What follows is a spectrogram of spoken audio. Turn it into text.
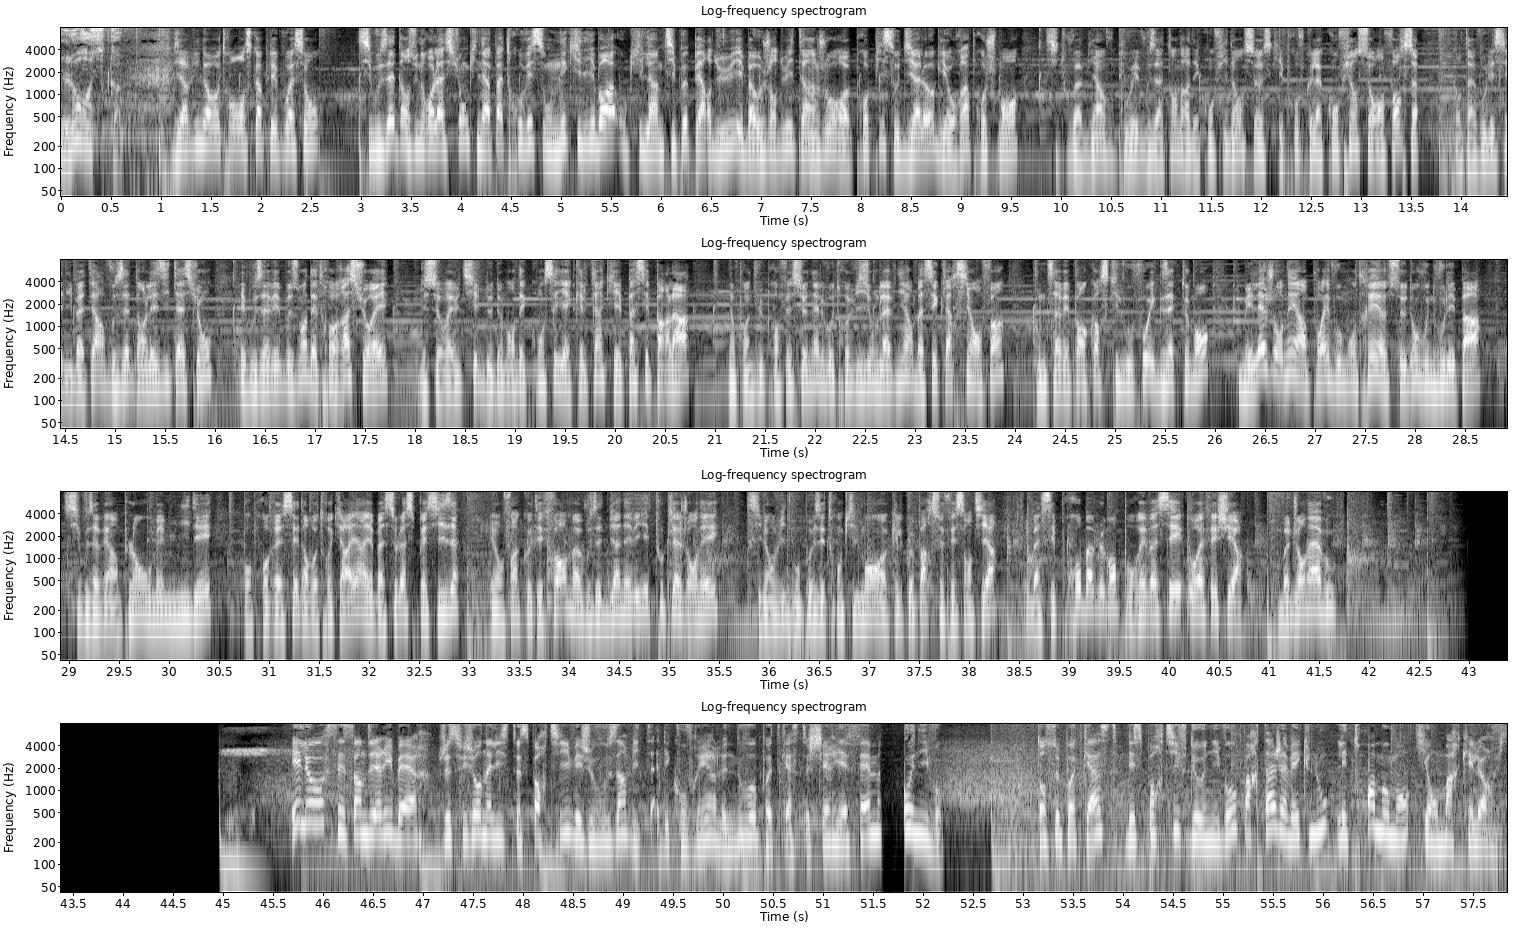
L'horoscope. Bienvenue dans votre horoscope les poissons. Si vous êtes dans une relation qui n'a pas trouvé son équilibre ou qui l'a un petit peu perdu, et bah aujourd'hui est un jour propice au dialogue et au rapprochement. Si tout va bien, vous pouvez vous attendre à des confidences, ce qui prouve que la confiance se renforce. Quant à vous les célibataires, vous êtes dans l'hésitation et vous avez besoin d'être rassuré. Il serait utile de demander conseil à quelqu'un qui est passé par là. D'un point de vue professionnel, votre vision de l'avenir bah, s'éclaircit enfin. Vous ne savez pas encore ce qu'il vous faut exactement, mais la journée hein, pourrait vous montrer ce dont vous ne voulez pas. Si vous avez un plan ou même une idée pour progresser dans votre carrière, et bah cela se précise. Et enfin, côté forme, vous êtes bien éveillé toute la journée. Si l'envie de vous poser tranquillement euh, quelque part se fait sentir, et bah c'est probablement pour rêvasser ou réfléchir. Bonne journée à vous Hello, c'est Sandy Ribert. Je suis journaliste sportive et je vous invite à découvrir le nouveau podcast Chéri FM Haut Niveau. Dans ce podcast, des sportifs de haut niveau partagent avec nous les trois moments qui ont marqué leur vie.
